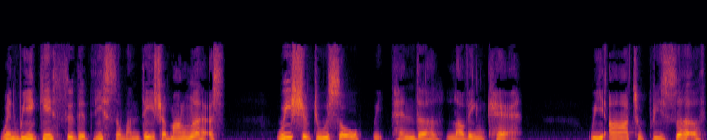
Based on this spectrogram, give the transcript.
When we give to the disadvantaged among us, we should do so with tender, loving care. We are to preserve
